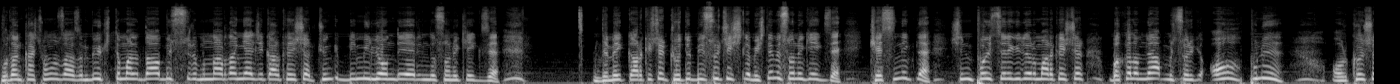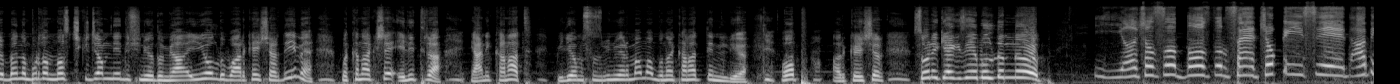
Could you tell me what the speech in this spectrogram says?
Buradan kaçmamız lazım. Büyük ihtimalle daha bir sürü bunlardan gelecek arkadaşlar. Çünkü 1 milyon değerinde Sonic X'i. Demek ki arkadaşlar kötü bir suç işlemiş değil mi Sonic Exe? Kesinlikle. Şimdi polislere gidiyorum arkadaşlar. Bakalım ne yapmış Sonic. Ah bu ne? Arkadaşlar ben de buradan nasıl çıkacağım diye düşünüyordum ya. İyi oldu bu arkadaşlar değil mi? Bakın arkadaşlar Elytra. Yani kanat. Biliyor musunuz bilmiyorum ama buna kanat deniliyor. Hop arkadaşlar. Sonic Exe'yi buldum noob. Yaşasın dostum sen çok iyisin. Hadi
